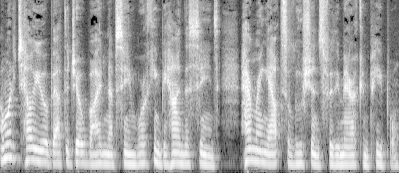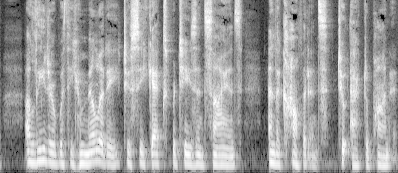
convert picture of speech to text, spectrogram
I want to tell you about the Joe Biden I've seen working behind the scenes, hammering out solutions for the American people, a leader with the humility to seek expertise in science and the confidence to act upon it.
